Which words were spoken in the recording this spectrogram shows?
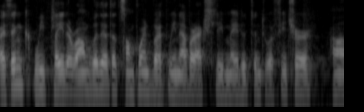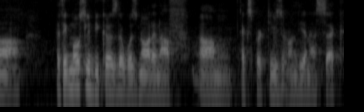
I think we played around with it at some point, but we never actually made it into a feature. Uh, I think mostly because there was not enough um, expertise around DNSSEC.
